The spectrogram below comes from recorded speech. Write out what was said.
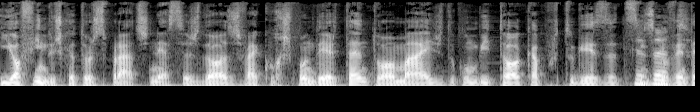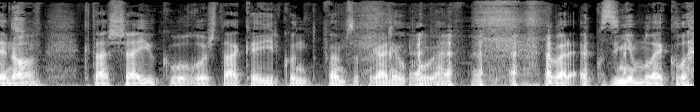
e ao fim dos 14 pratos, nessas doses, vai corresponder tanto ou mais do que um bitoque à portuguesa de Exato. 5,99, que está cheio, que o arroz está a cair quando vamos a pegar nele com o garfo. Agora, a cozinha molecular,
